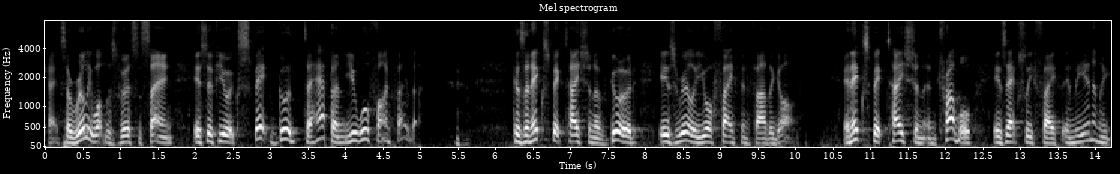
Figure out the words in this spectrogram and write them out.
Okay, so really what this verse is saying is if you expect good to happen, you will find favor. Because an expectation of good is really your faith in Father God. An expectation in trouble is actually faith in the enemy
